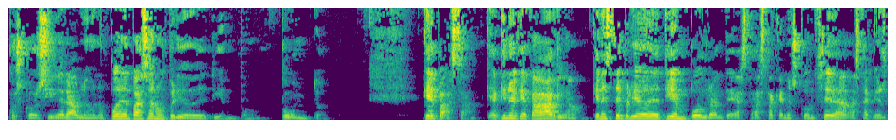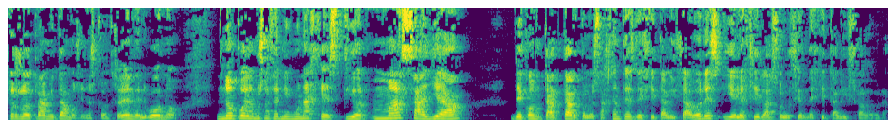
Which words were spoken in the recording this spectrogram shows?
pues considerable, bueno, puede pasar un periodo de tiempo. Punto. ¿Qué pasa? Que aquí no hay que cagarla. Que en este periodo de tiempo, durante hasta, hasta que nos concedan, hasta que nosotros lo tramitamos y nos conceden el bono, no podemos hacer ninguna gestión más allá de contactar con los agentes digitalizadores y elegir la solución digitalizadora.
